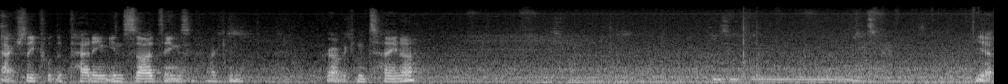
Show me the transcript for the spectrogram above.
actually put the padding inside things. If I can grab a container. Yeah.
